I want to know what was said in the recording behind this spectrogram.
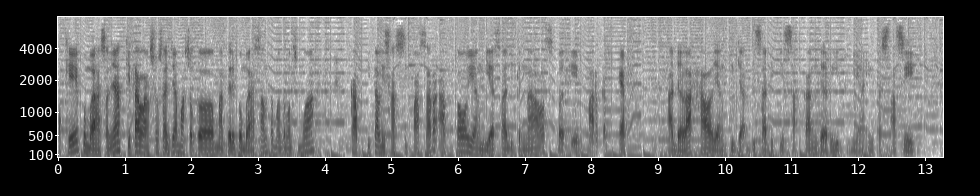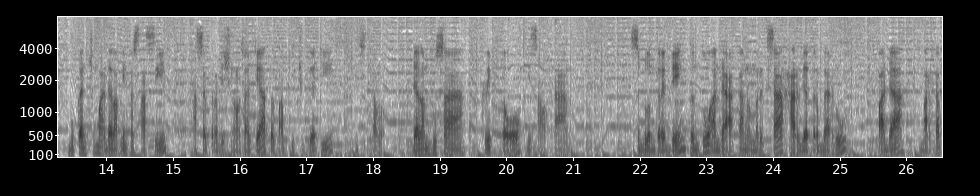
oke okay, pembahasannya kita langsung saja masuk ke materi pembahasan teman-teman semua. Kapitalisasi pasar atau yang biasa dikenal sebagai market cap adalah hal yang tidak bisa dipisahkan dari dunia investasi. Bukan cuma dalam investasi aset tradisional saja, tetapi juga di digital. Dalam bursa kripto, misalkan Sebelum trading, tentu Anda akan memeriksa harga terbaru pada market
